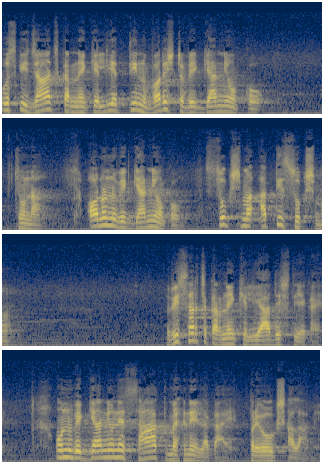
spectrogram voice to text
उसकी जाँच करने के लिए तीन वरिष्ठ विज्ञानियों को चुना और उन विज्ञानियों को सूक्ष्म, अति सूक्ष्म रिसर्च करने के लिए आदेश दिए गए। उन विज्ञानियों ने सात महीने लगाए प्रयोगशाला में।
